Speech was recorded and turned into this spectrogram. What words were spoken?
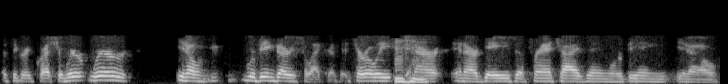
that's a great question. We're we're you know we're being very selective. It's early in Mhm. our in our days of franchising. We're being you know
